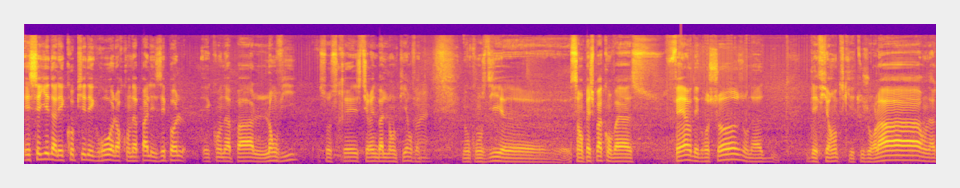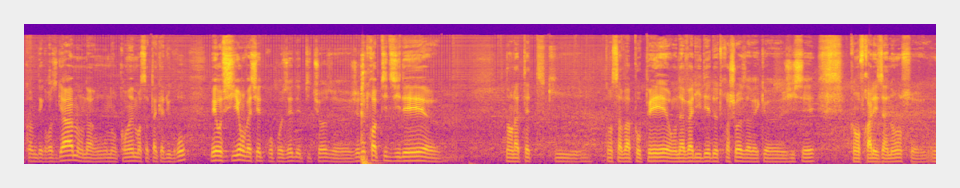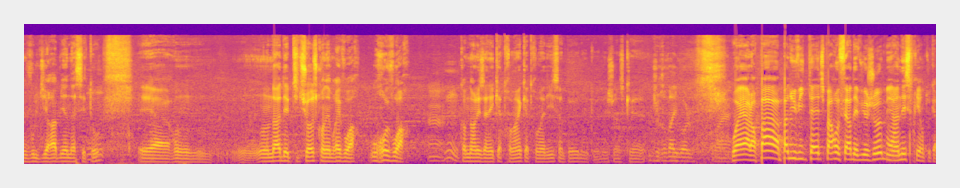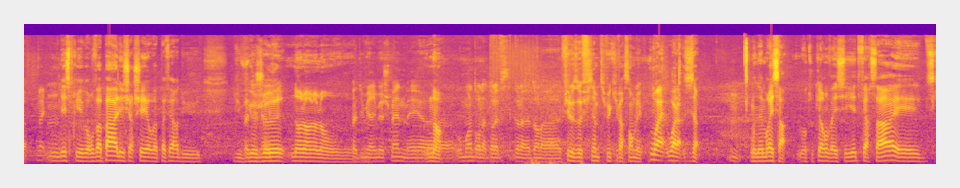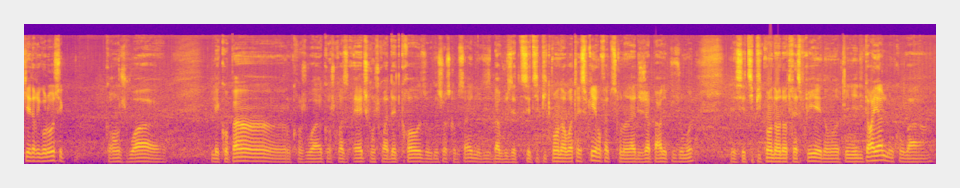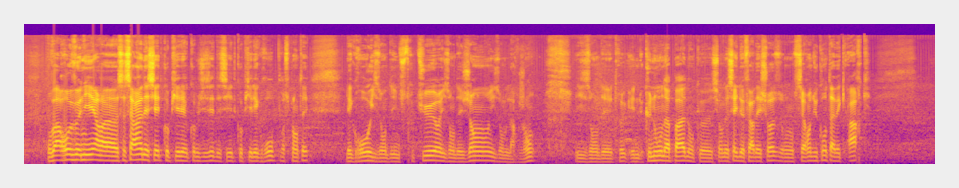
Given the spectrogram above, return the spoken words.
essayer d'aller copier des gros alors qu'on n'a pas les épaules et qu'on n'a pas l'envie. Ce serait se tirer une balle dans le pied en fait. Donc on se dit, ça n'empêche pas qu'on va faire des grosses choses. On a Défiante qui est toujours là, on a quand même des grosses gammes, on, a, on quand même on s'attaque à du gros, mais aussi on va essayer de proposer des petites choses. Euh, j'ai deux trois petites idées euh, dans la tête qui, quand ça va popper, on a validé deux trois choses avec euh, JC. Quand on fera les annonces, on vous le dira bien assez tôt. Mhm. Et on, on a des petites choses qu'on aimerait voir ou revoir. Hmm. comme dans les années 80, 90 un peu, donc euh, des choses que... Du revival. Ouais, alors pas, pas du vintage, pas refaire des vieux jeux, mais un esprit en tout cas. L'esprit, on va pas aller chercher, on va pas faire du, du vieux jeu. Non, non, non, non. Pas du Mary Mushman, mais euh, au moins dans la, dans, la, dans, la, philosophie un petit peu qui va ressembler. Ouais, voilà, c'est ça. Hmm. On aimerait ça. En tout cas, on va essayer de faire ça. Et ce qui est de rigolo, c'est que quand je vois... Euh, les copains, hein, quand je vois, quand je croise Edge, quand je croise Dead Crows ou des choses comme ça, ils nous disent bah vous êtes, c'est typiquement dans votre esprit en fait, parce qu'on en a déjà parlé plus ou moins, et c'est typiquement dans notre esprit et dans notre ligne éditoriale, donc on va, on va revenir. Euh, ça sert à rien d'essayer de copier, les, comme je disais, d'essayer de copier les gros pour se planter. Les gros, ils ont une structure, ils ont des gens, ils ont de l'argent, ils ont des trucs que nous on n'a pas. Donc euh, si on essaye de faire des choses, on s'est rendu compte avec Arc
